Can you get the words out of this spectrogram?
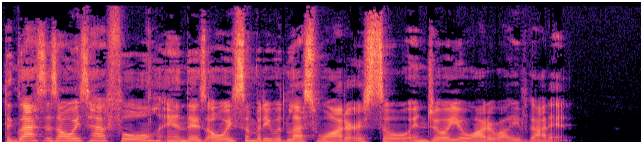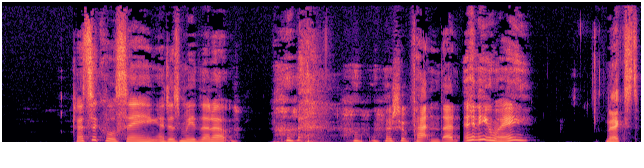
The glass is always half full and there's always somebody with less water. So enjoy your water while you've got it. That's a cool saying. I just made that up. I should patent that. Anyway. Next.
